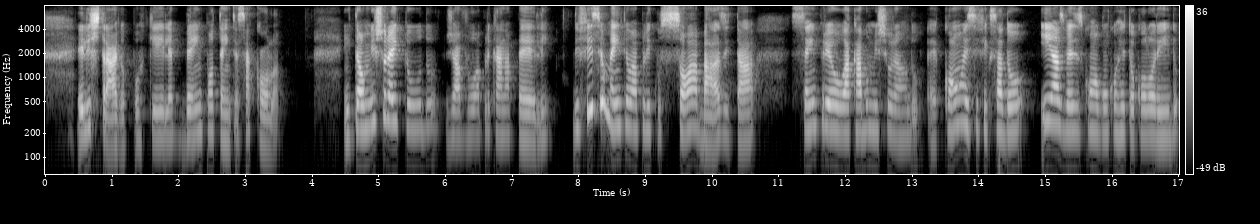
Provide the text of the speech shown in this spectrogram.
ele estraga, porque ele é bem potente essa cola. Então, misturei tudo, já vou aplicar na pele. Dificilmente eu aplico só a base, tá? Sempre eu acabo misturando é, com esse fixador e às vezes com algum corretor colorido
